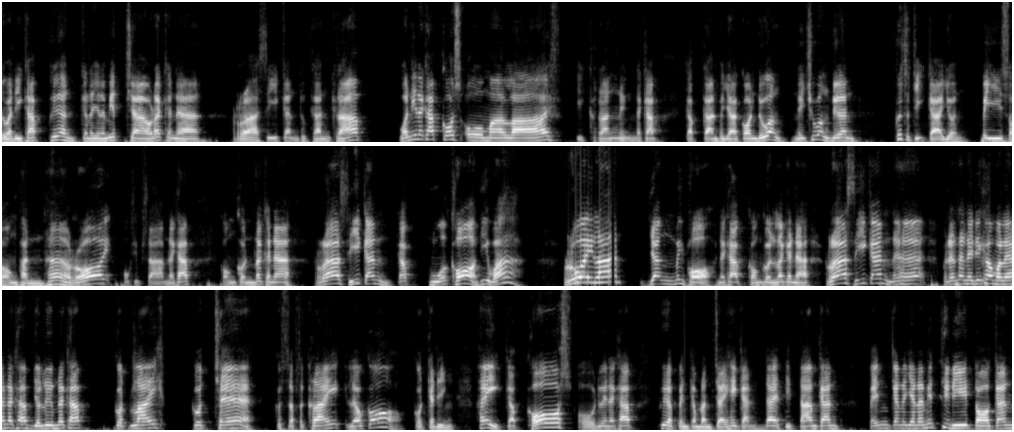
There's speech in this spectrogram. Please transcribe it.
สวัสดีครับ เพื่อนกัลยาณมิตรชาวลัคนาราศีกันทุกท่านครับ วันนี้นะครับโคชโอมาไลฟ์อีกครั้งหนึ่งนะครับ กับการพยากรณ์ดวงในช่วงเดือนพฤศจิกายน ปี 2563 นะครับ ของคนลัคนาราศีกันกับหัวข้อที่ว่า รวยล้าน ยังไม่พอนะครับของคนลัคนาราศีกันนะฮะเพราะนั้นท่านใดที่เข้ามาแล้วนะครับ อย่าลืมนะครับ กดไลค์กดแชร์กด Subscribe แล้วก็กดกระดิ่งให้กับโค้ชโอด้วยนะครับ เพื่อเป็นกำลังใจให้กันได้ติดตามกัน เป็นกัลยาณมิตรที่ดีต่อกัน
